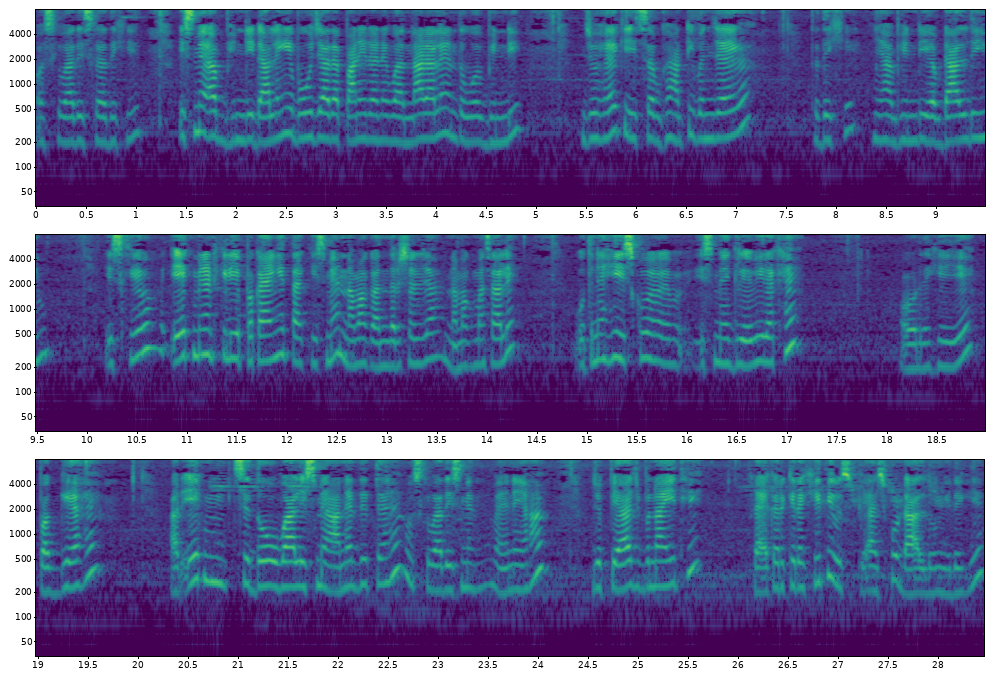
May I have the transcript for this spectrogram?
उसके बाद इसका देखिए, इसमें अब भिंडी डालेंगे। बहुत ज़्यादा पानी रहने के बाद ना डालें तो वो भिंडी जो है कि सब घाटी बन जाएगा। तो देखिए, यहाँ भिंडी अब डाल दी हूँ। इसके एक मिनट के लिए पकाएँगे ताकि इसमें नमक अंदर चल जाए, नमक मसाले। उतने ही इसको, इसमें ग्रेवी रखें। और देखिए ये पक गया है। और एक से दो उबाल इसमें आने देते हैं। उसके बाद इसमें मैंने यहाँ जो प्याज बनाई थी, फ्राई करके रखी थी, उस प्याज को डाल दूँगी। देखिए,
